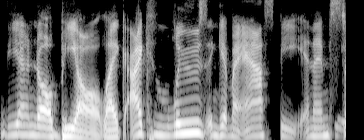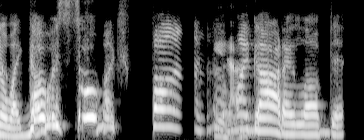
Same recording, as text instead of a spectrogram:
the end all be all. Like, I can lose and get my ass beat, and I'm still yeah. like, that was so much fun. Oh yeah. Oh my God, I loved it.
